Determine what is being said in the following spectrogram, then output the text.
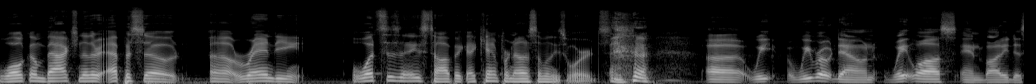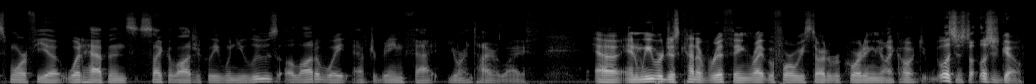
Welcome back to another episode. Uh, Randy, what's today's topic? I can't pronounce some of these words. uh, we we wrote down weight loss and body dysmorphia. What happens psychologically when you lose a lot of weight after being fat your entire life? Uh, and we were just kind of riffing right before we started recording. And you're like, "Oh, let's just let's just go."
